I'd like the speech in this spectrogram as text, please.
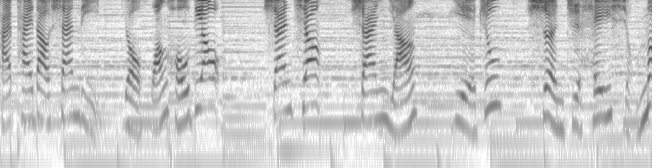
还拍到山里有黄喉貂、山羌、山羊、野猪，甚至黑熊呢。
